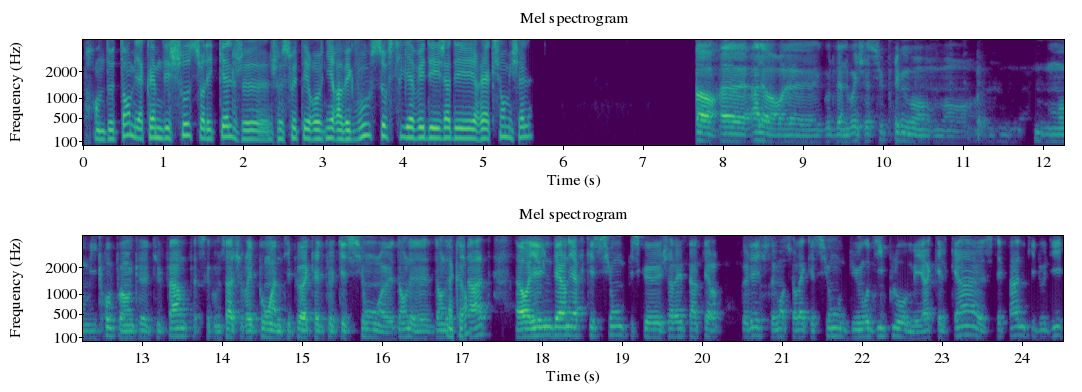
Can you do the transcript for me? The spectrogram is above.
prendre de temps, mais il y a quand même des choses sur lesquelles je, je souhaitais revenir avec vous, sauf s'il y avait déjà des réactions, Michel? Alors, euh, alors euh, oui, je supprime mon, mon, micro pendant que tu parles, parce que comme ça, je réponds un petit peu à quelques questions euh, dans le, dans le chat. Alors, il y a une dernière question, puisque j'allais justement sur la question du mot diplôme. Et il y a quelqu'un, euh, Stéphane, qui nous dit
